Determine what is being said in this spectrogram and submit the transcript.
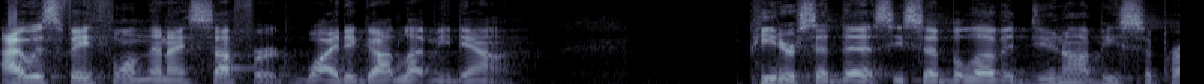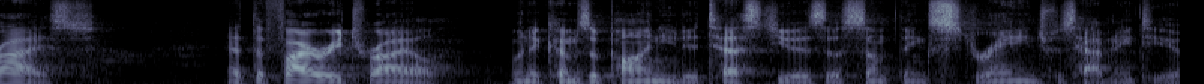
I was faithful and then I suffered. Why did God let me down? Peter said this He said, Beloved, do not be surprised at the fiery trial when it comes upon you to test you as though something strange was happening to you.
